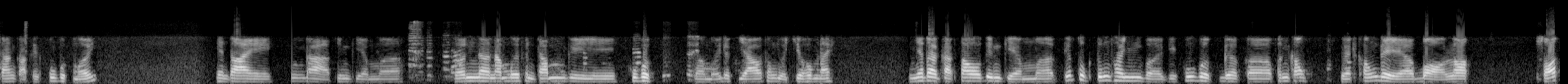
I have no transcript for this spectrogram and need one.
sang các cái khu vực mới. Hiện tại đã tìm kiếm hơn 50% cái khu vực mà mới được giao trong buổi chiều hôm nay. Nhất là các tàu tìm kiếm ờ, tiếp tục trung thành với cái khu vực được ờ, phân công, quyết không để ờ, bỏ lọt sót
